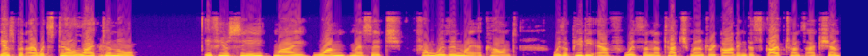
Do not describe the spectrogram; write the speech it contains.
Yes, but I would still like to know if you see my one message from within my account with a PDF with an attachment regarding the Skype transaction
